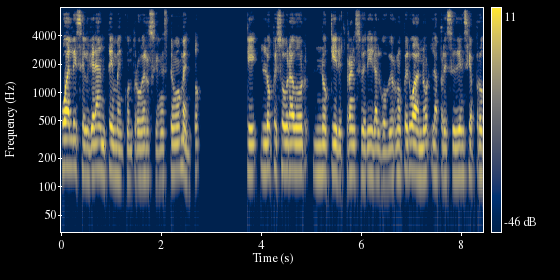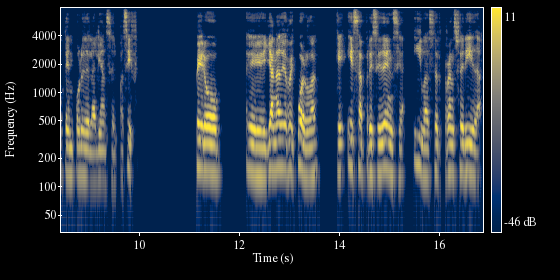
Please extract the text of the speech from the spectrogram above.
cuál es el gran tema en controversia en este momento, que López Obrador no quiere transferir al gobierno peruano la presidencia pro tempore de la Alianza del Pacífico. Pero eh, ya nadie recuerda que esa presidencia iba a ser transferida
